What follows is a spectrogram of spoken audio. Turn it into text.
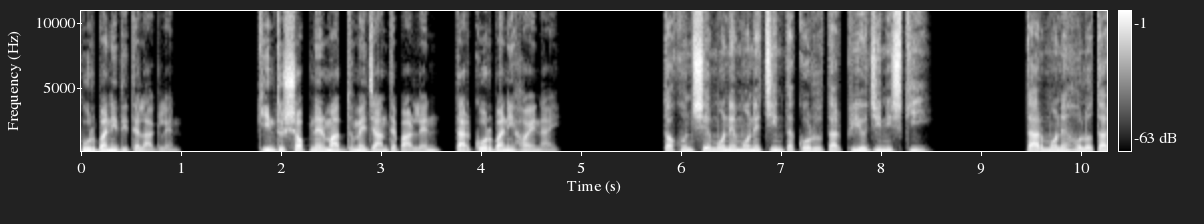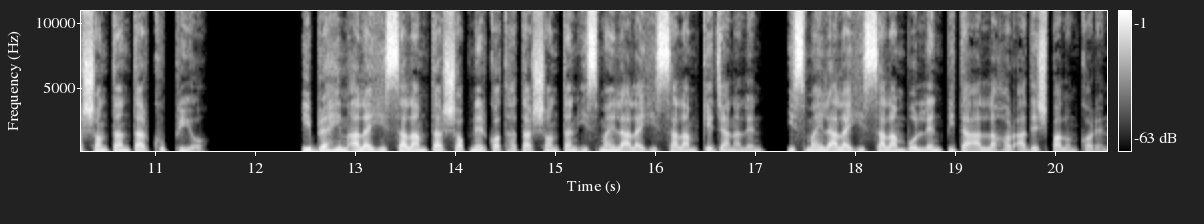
কুরবানি দিতে লাগলেন। কিন্তু স্বপ্নের মাধ্যমে জানতে পারলেন, তার কোরবানি হয় নাই। তখন সে মনে মনে চিন্তা করল, তার প্রিয় জিনিস কি? তার মনে হল, তার সন্তান তার খুব প্রিয়। ইব্রাহিম আলাইহিসালাম তার স্বপ্নের কথা, তার সন্তান ইসমাইল আলাইহিসালামকে জানালেন। ইসমাইল আলাইহিসালাম বললেন, পিতা আল্লাহর আদেশ পালন করেন।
